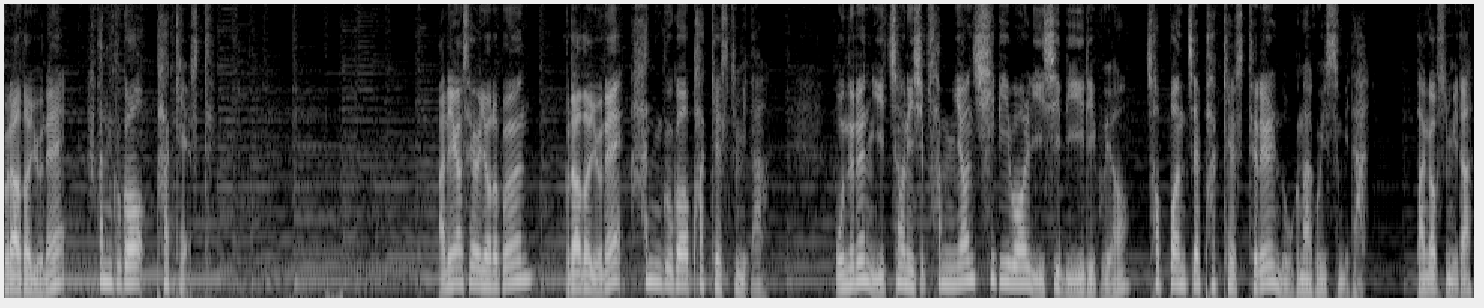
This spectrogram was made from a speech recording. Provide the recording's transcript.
브라더 윤의 한국어 팟캐스트. 안녕하세요, 여러분. 브라더 윤의 한국어 팟캐스트입니다. 오늘은 2023년 12월 22일이고요. 첫 번째 팟캐스트를 녹음하고 있습니다. 반갑습니다.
